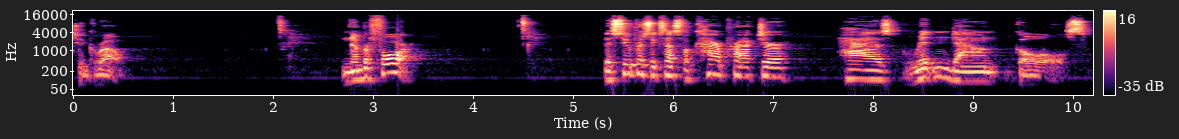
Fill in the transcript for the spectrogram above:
to grow. Number four, the super successful chiropractor has written down goals.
